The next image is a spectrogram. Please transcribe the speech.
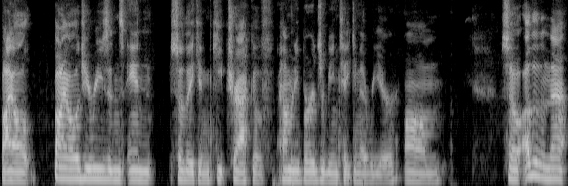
bio biology reasons and so they can keep track of how many birds are being taken every year. Um, so other than that,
